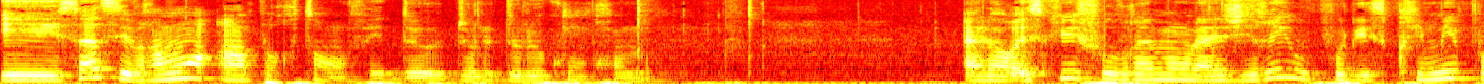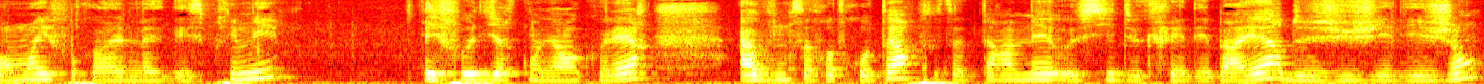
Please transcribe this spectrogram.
Et ça, c'est vraiment important, en fait, de, le comprendre. Alors, est-ce qu'il faut vraiment la gérer ou pour l'exprimer? Pour moi, il faut quand même l'exprimer. Il faut dire qu'on est en colère avant que ça soit trop tard, parce que ça te permet aussi de créer des barrières, de juger les gens,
